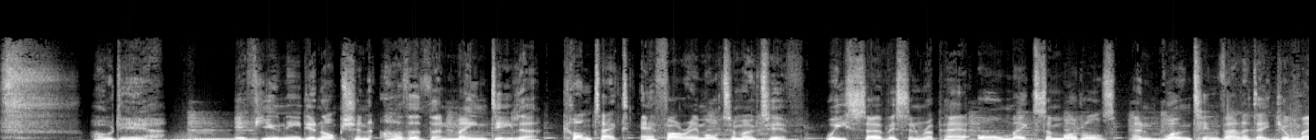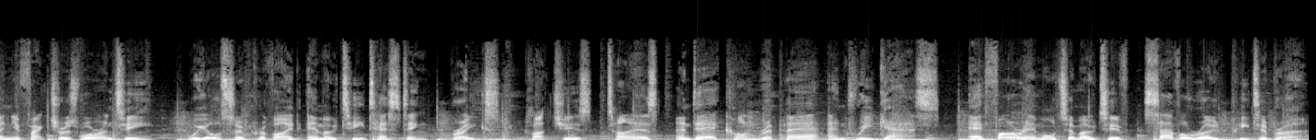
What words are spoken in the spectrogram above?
Oh dear. If you need an option other than main dealer, contact FRM Automotive. We service and repair all makes and models and won't invalidate your manufacturer's warranty. We also provide MOT testing, brakes, clutches, tyres, and aircon repair and regas. FRM Automotive, Savile Road, Peterborough.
